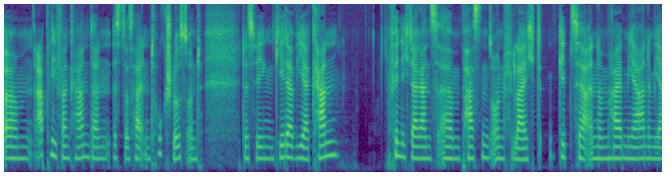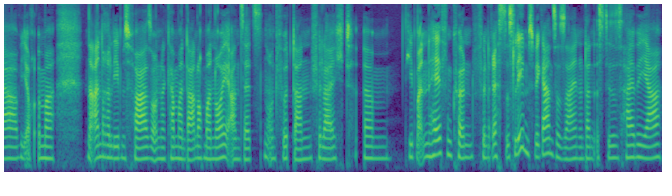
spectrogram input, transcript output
ähm, abliefern kann, dann ist das halt ein Trugschluss und deswegen jeder wie er kann finde ich da ganz ähm, passend und vielleicht gibt es ja in einem halben Jahr, einem Jahr, wie auch immer, eine andere Lebensphase und dann kann man da nochmal neu ansetzen und wird dann vielleicht ähm, jemandem helfen können, für den Rest des Lebens vegan zu sein und dann ist dieses halbe Jahr,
